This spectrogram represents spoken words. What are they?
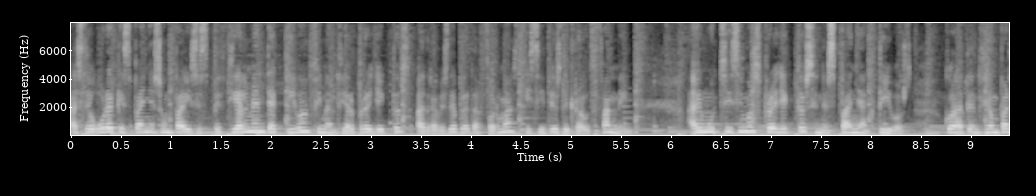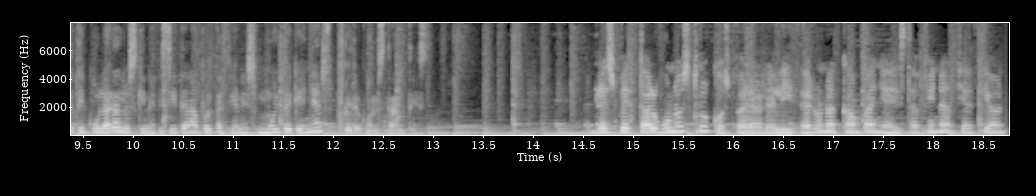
asegura que España es un país especialmente activo en financiar proyectos a través de plataformas y sitios de crowdfunding. Hay muchísimos proyectos en España activos, con atención particular a los que necesitan aportaciones muy pequeñas pero constantes. Respecto a algunos trucos para realizar una campaña de esta financiación,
